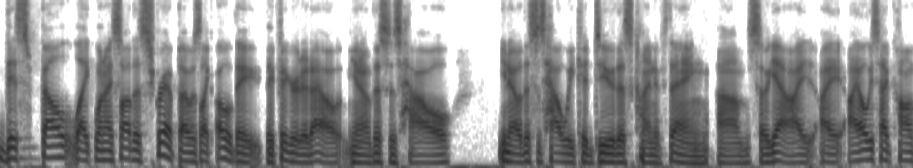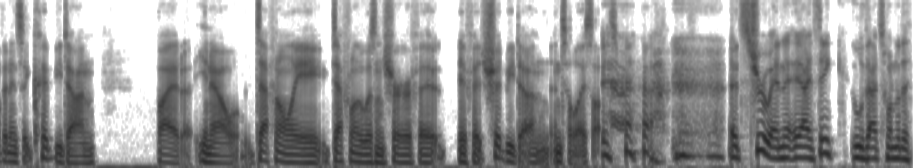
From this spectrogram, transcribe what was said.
this felt like when I saw the script I was like oh they they figured it out. You know this is how you know this is how we could do this kind of thing. Um, so yeah I, I I always had confidence it could be done but you know definitely definitely wasn't sure if it if it should be done until I saw it it's true, and I think that's one of the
